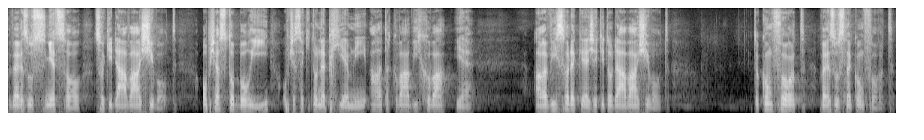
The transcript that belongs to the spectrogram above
versus něco, co ti dává život. Občas to bolí, občas je ti to nepříjemný, ale taková výchova je. Ale výsledek je, že ti to dává život. To komfort versus nekomfort.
